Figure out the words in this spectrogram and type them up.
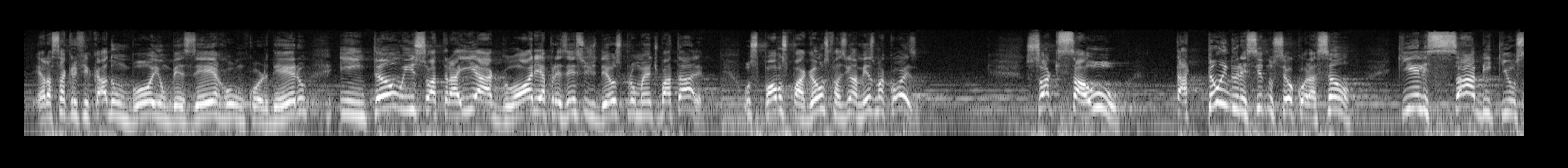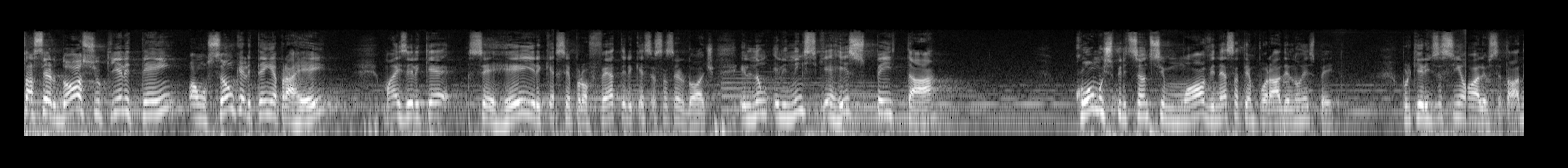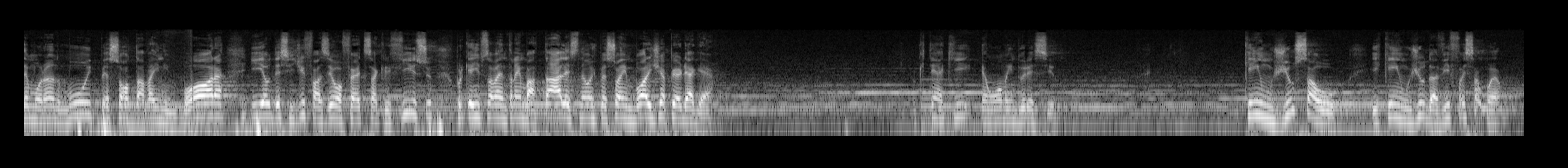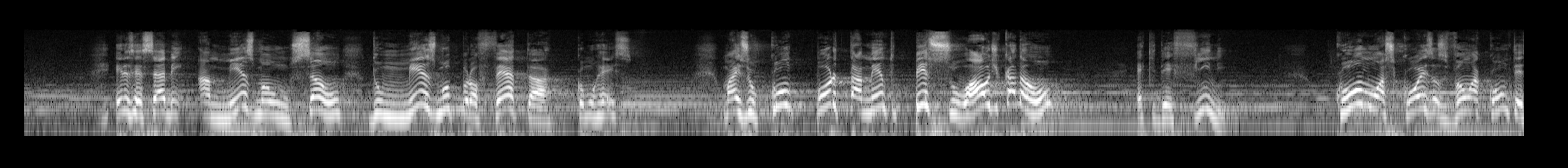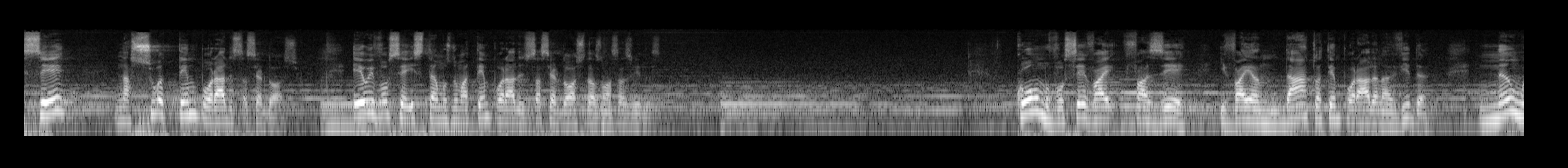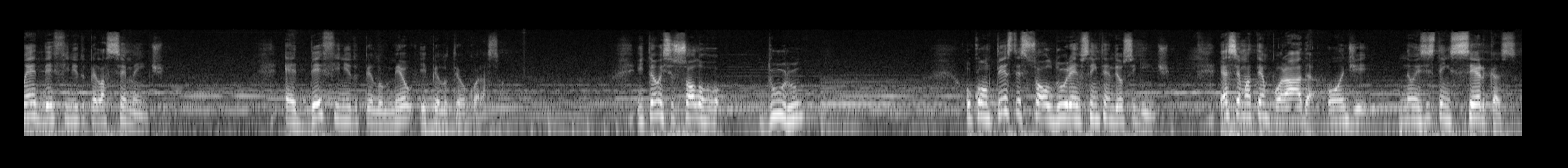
era sacrificado um boi, um bezerro, um cordeiro, e então isso atraía a glória e a presença de Deus para o momento de batalha. Os povos pagãos faziam a mesma coisa. Só que Saul está tão endurecido no seu coração que ele sabe que o sacerdócio que ele tem, a unção que ele tem é para rei, mas ele quer ser rei, ele quer ser profeta, ele quer ser sacerdote. Ele, não, ele nem sequer respeitar como o Espírito Santo se move nessa temporada, ele não respeita. Porque ele diz assim: olha, você estava demorando muito, o pessoal estava indo embora, e eu decidi fazer a oferta de sacrifício, porque a gente precisava entrar em batalha, senão o pessoal ia embora e a gente ia perder a guerra. Que tem aqui é um homem endurecido. Quem ungiu Saul e quem ungiu Davi foi Samuel. Eles recebem a mesma unção do mesmo profeta como reis. Mas o comportamento pessoal de cada um é que define como as coisas vão acontecer na sua temporada de sacerdócio. Eu e você estamos numa temporada de sacerdócio das nossas vidas. Como você vai fazer e vai andar a tua temporada na vida não é definido pela semente. É definido pelo meu e pelo teu coração. Então esse solo duro, o contexto desse solo duro é você entender o seguinte: essa é uma temporada onde não existem cercas,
